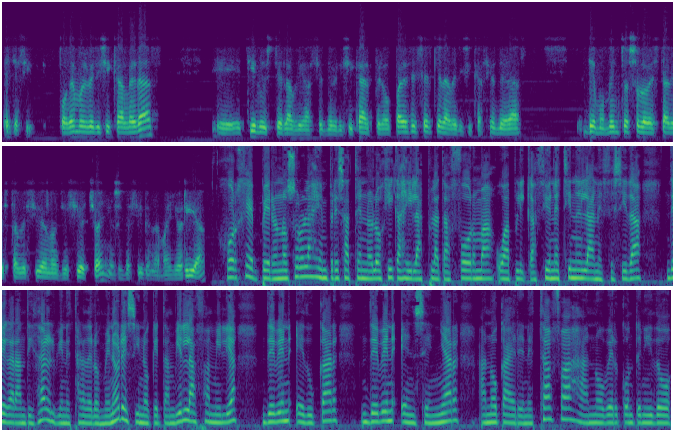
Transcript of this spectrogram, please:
Es decir, podemos verificar la edad, eh, tiene usted la obligación de verificar, pero parece ser que la verificación de edad de momento solo debe estar establecida en los 18 años, es decir, en la mayoría. Jorge, pero no solo las empresas tecnológicas y las plataformas o aplicaciones tienen la necesidad de garantizar el bienestar de los menores, sino que también las familias deben educar, deben enseñar a no caer en estafas, a no ver contenido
